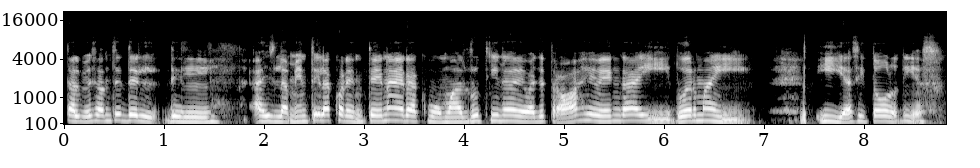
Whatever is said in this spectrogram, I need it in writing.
tal vez antes del, del aislamiento y la cuarentena era como más rutina de vaya, trabaje, venga y duerma y, y así todos los días.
